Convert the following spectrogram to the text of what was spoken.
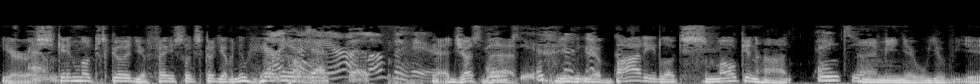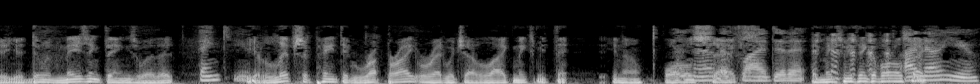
Your Um, skin looks good. Your face looks good. You have a new hair Like the color. hair. I love the hair. Yeah, just Thank that. you. Your body looks smoking hot. Thank you. I mean, you're you, you- you're doing amazing things with it. Thank you. Your lips are painted r bright red, which I like. Makes me think, you know, oral I know, sex. That's why I did it. It makes me think of oral sex. I know you.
